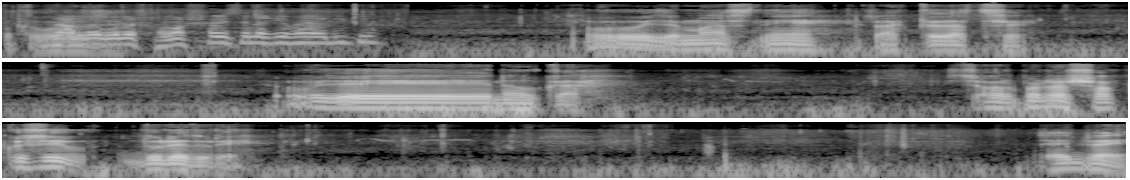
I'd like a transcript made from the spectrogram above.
কত বড় জানলে যে- বলে সমস্যা হয়েছে নাকি ভাই ওদিকে? ওই যে মাছ নিয়ে রাখতে যাচ্ছে। ওই যে নৌকা। চরপাটা সব কিছুই দূরে দূরে। জাহিদ ভাই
